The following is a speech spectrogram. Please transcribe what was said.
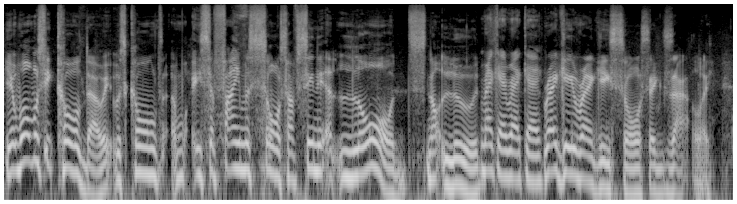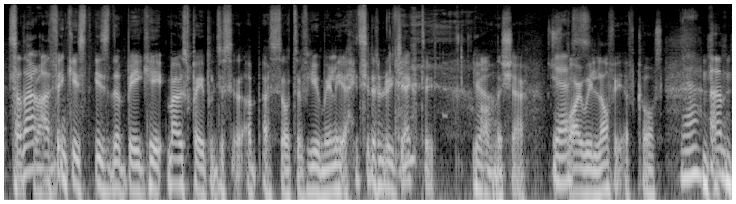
Yeah, what was it called though? It was called. um, It's a famous sauce. I've seen it at Lord's, not Lourdes. Reggae, reggae. Reggae reggae sauce, exactly. So That's that I think is is the big hit. Most people just are, are sort of humiliated and rejected Yeah. on the show. Yes. Why we love it, of course. Yeah. Um,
